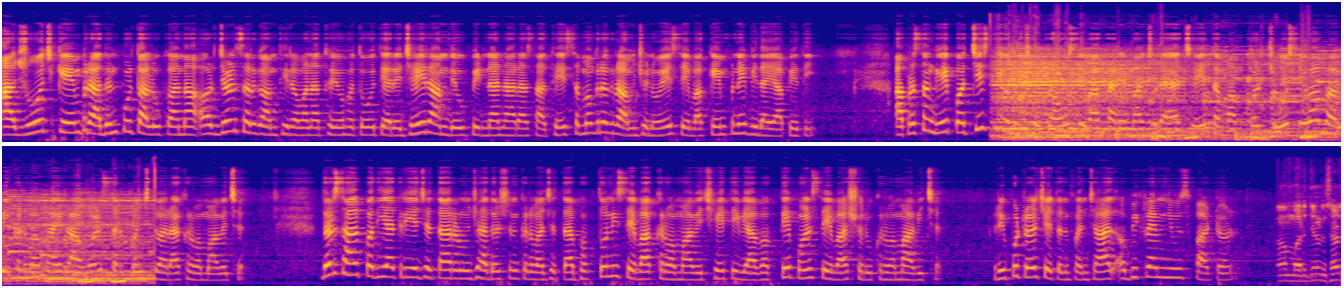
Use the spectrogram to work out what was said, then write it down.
આજરોજ કેમ્પ રાધનપુર તાલુકાના અરજણસર ગામથી રવાના થયો હતો, ત્યારે જય રામદેવ પીરના નારા સાથે સમગ્ર ગ્રામજનોએ સેવા કેમ્પને વિદાય આપી હતી. આ પ્રસંગે પચીસથી વધુ છોકરાઓ સેવા કાર્યમાં જોડાયા છે. તમામ ખર્ચો સેવાભાવી કરવાભાઈ રાવળ સરપંચ દ્વારા કરવામાં આવે છે. દર સાલ પદયાત્રીએ જતા રણુજા દર્શન કરવા જતા ભક્તોની સેવા કરવામાં આવે છે તેવી આ વખતે પણ સેવા શરૂ કરવામાં આવી છે. Reporter Chetan Panchal Abhi Crime news Patan. ગામ અરજણસર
